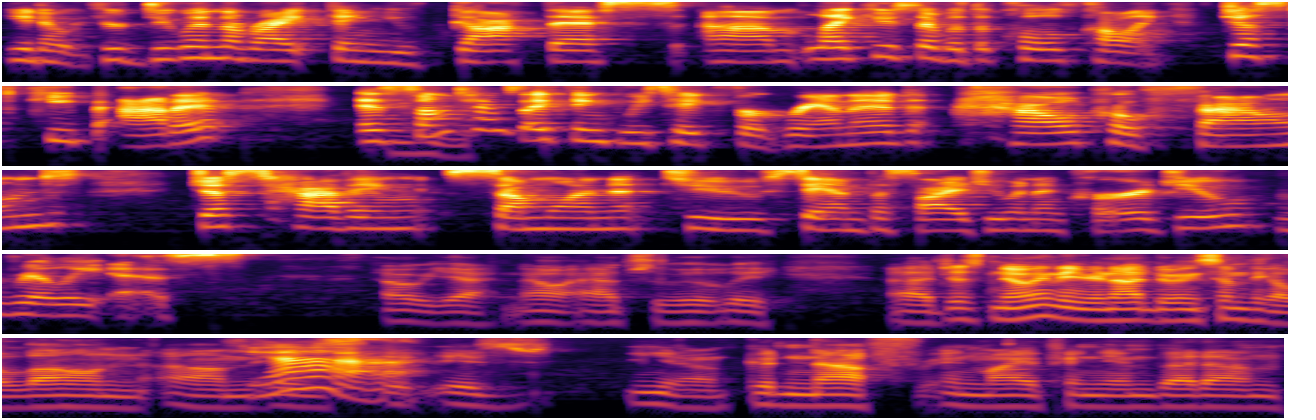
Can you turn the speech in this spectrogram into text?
you know you're doing the right thing. You've got this. Um, like you said with the cold calling just keep at it. And mm-hmm. sometimes i think we take for granted how profound just having someone to stand beside you and encourage you really is. Oh yeah, no, absolutely. Uh, just knowing that you're not doing something alone um, yeah. is, is, you know, good enough in my opinion. But um,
